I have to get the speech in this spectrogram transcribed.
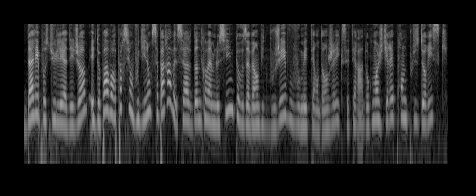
d'aller postuler à des jobs et de pas avoir peur si on vous dit non, c'est pas grave. Ça donne quand même le signe que vous avez envie de bouger, vous vous mettez en danger, etc. Donc moi je dirais prendre plus de risques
